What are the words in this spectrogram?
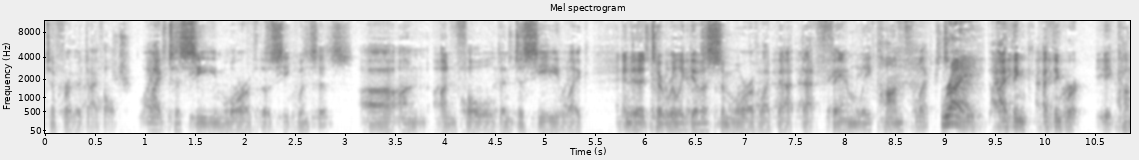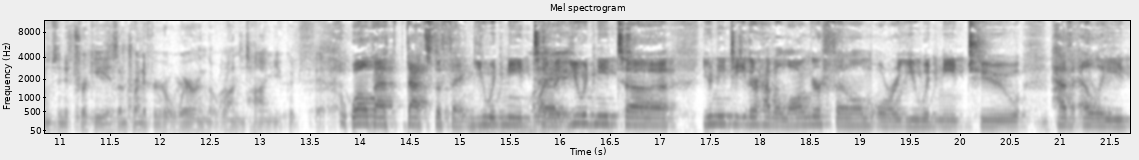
to further divulge, like to see more of those sequences uh, un, unfold and to see like and to, to really give us some more of like that that family conflict. Right. I think I think where it comes into tricky is I'm trying to figure out where in the runtime you could fit it. Well, that that's the thing. You would need to you would need to you need to either have a longer film or you would need to have Ellie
